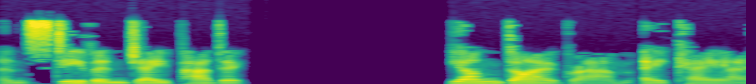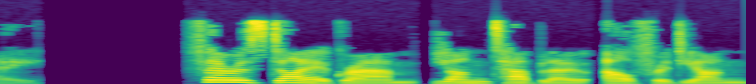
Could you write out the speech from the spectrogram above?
and Stephen J. Paddack. Young diagram aka Ferrer's diagram, Young tableau, Alfred Young.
